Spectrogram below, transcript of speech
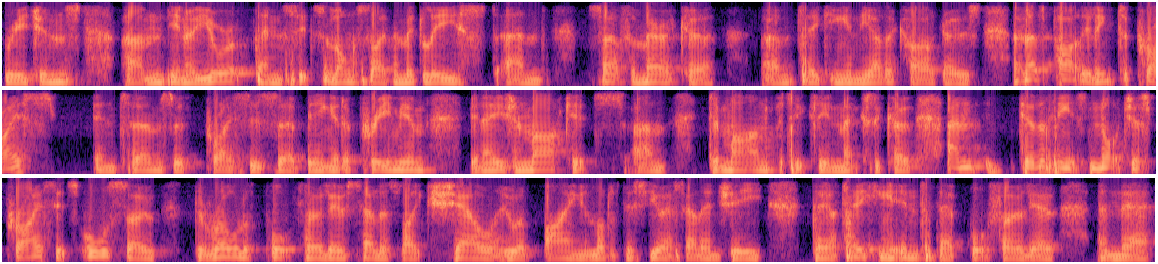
regions. Um, you know, Europe then sits alongside the Middle East and South America. Um, taking in the other cargoes. And that's partly linked to price in terms of prices uh, being at a premium in Asian markets, um, demand, particularly in Mexico. And the other thing, it's not just price, it's also the role of portfolio sellers like Shell, who are buying a lot of this US LNG. They are taking it into their portfolio and they're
